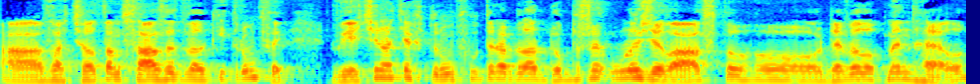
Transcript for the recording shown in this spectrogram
a začal tam sázet velký trumfy. Většina těch trumfů teda byla dobře uleželá z toho Development Hell,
